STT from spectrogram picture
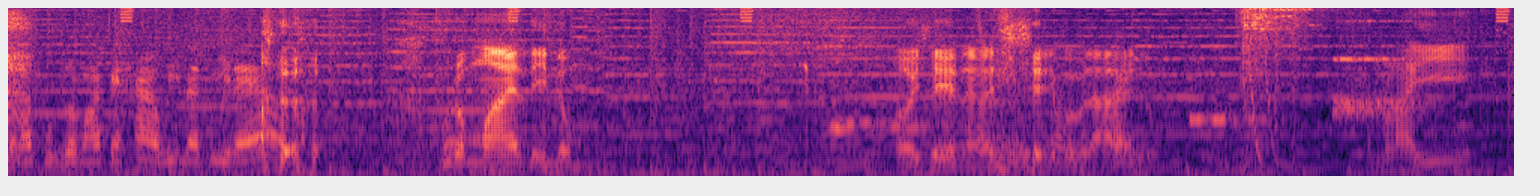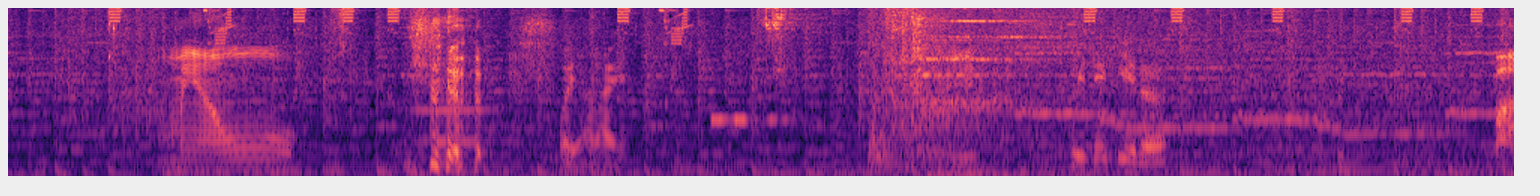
จะรับปลูกต้นไม้ไปห้าวินาทีแล้วปุถไม้สิหนุ่ม เอ้ยเชนเหรอเชนที่หมดเวลาแล้วหนุ่มทำอะไรไม่เอาเฮ้ยอะไรเฮ้ยอุ้ยได้เกลียดเหรอบ้า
